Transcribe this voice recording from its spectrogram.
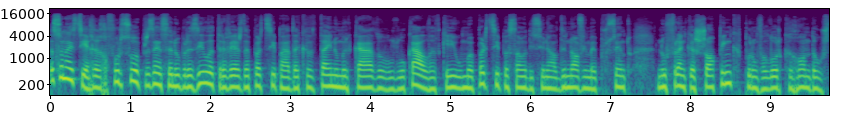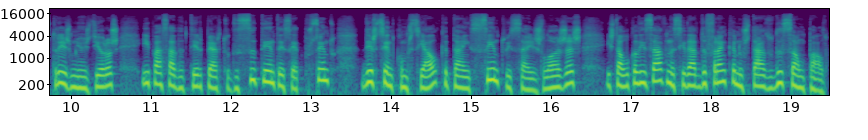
A Sonai Serra reforçou a presença no Brasil através da participada que detém no mercado local. Adquiriu uma participação adicional de 9,5% no Franca Shopping, por um valor que ronda os 3 milhões de euros, e passa a deter perto de 77% deste centro comercial, que tem 106 lojas e está localizado na cidade de Franca, no estado de São Paulo.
